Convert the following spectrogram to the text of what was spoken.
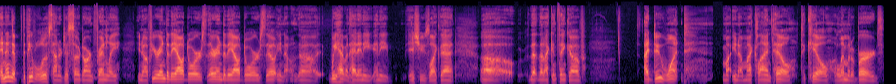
and then the the people of Lewistown are just so darn friendly. You know, if you're into the outdoors, they're into the outdoors. They'll, you know, uh, we haven't had any any issues like that uh, that that I can think of. I do want my you know my clientele to kill a limit of birds,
